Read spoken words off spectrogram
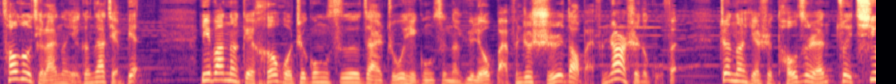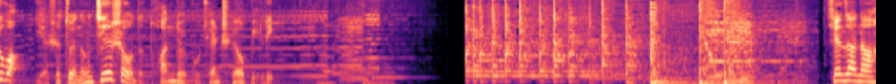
操作起来呢也更加简便，一般呢给合伙制公司在主体公司呢预留百分之十到百分之二十的股份，这呢也是投资人最期望也是最能接受的团队股权持有比例。现在呢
